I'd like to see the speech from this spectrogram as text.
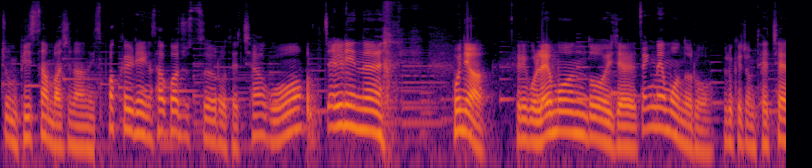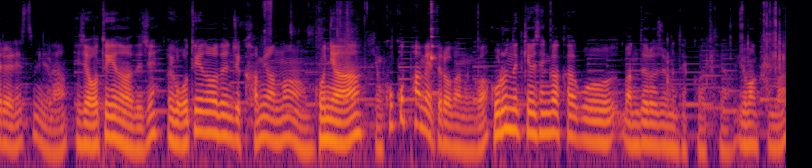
좀 비슷한 맛이 나는 sparkling 사과 주스로 대체하고 젤리는 곤약 그리고 레몬도 이제 생레몬으로 이렇게 좀 대체를 했습니다. 이제 어떻게 넣어야 되지? 이거 어떻게 넣어야 되는지 감이 안 나. 곤약 그냥 코코팜에 들어가는 거? 그런 느낌 생각하고 만들어주면 될 것 같아요. 이만큼만.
